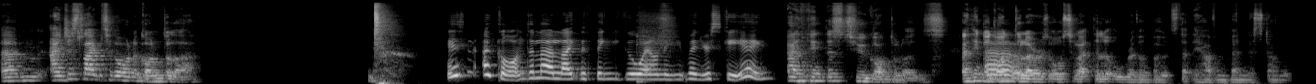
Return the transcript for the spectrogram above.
Um, I just like to go on a gondola. Isn't a gondola like the thing you go on when you- when you're skiing? I think there's two gondolas. I think a Oh. gondola is also like the little river boats that they have in Venice down the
